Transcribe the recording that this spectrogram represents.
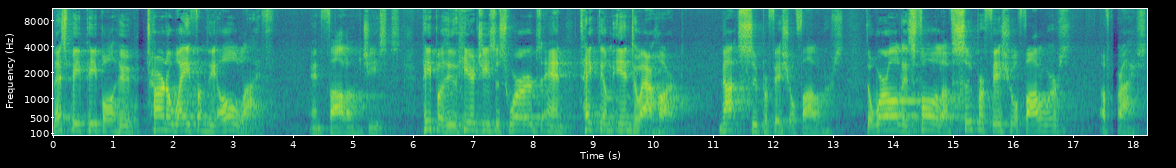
Let's be people who turn away from the old life and follow Jesus. People who hear Jesus' words and take them into our heart, not superficial followers. The world is full of superficial followers of Christ.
